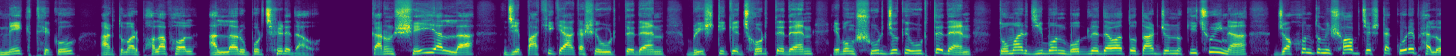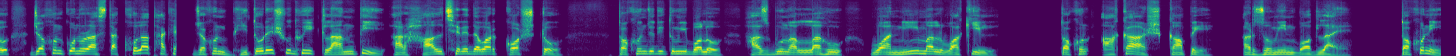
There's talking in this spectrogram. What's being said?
নেক থেকো, আর তোমার ফলাফল আল্লাহর উপর ছেড়ে দাও। কারণ সেই আল্লাহ যে পাখিকে আকাশে উঠতে দেন, বৃষ্টিকে ঝরতে দেন এবং সূর্যকে উঠতে দেন, তোমার জীবন বদলে দেওয়া তো তার জন্য কিছুই না। যখন তুমি সব চেষ্টা করে ফেলো, যখন কোনো রাস্তা খোলা থাকে, যখন ভিতরে শুধুই ক্লান্তি আর হাল ছেড়ে দেওয়ার কষ্ট, তখন যদি তুমি বলো, হাসবুন আল্লাহু ওয়া নিম আল ওয়াকিল, তখন আকাশ কাঁপে। আর জমিন বদলায়। তখনই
